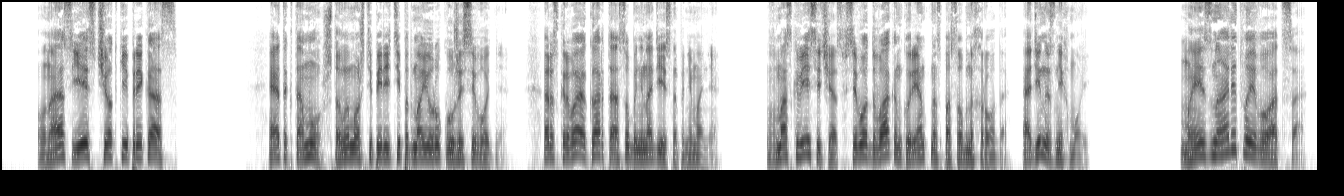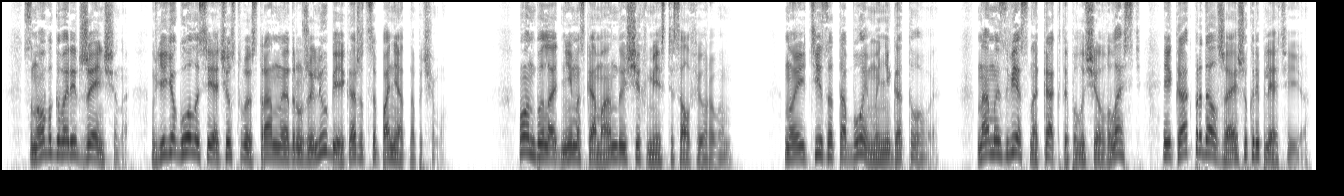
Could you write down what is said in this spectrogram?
«У нас есть четкий приказ. Это к тому, что вы можете перейти под мою руку уже сегодня. Раскрываю карты, особо не надеясь на понимание. В Москве сейчас всего два конкурентно способных рода. Один из них мой. «Мы знали твоего отца», — снова говорит женщина. В ее голосе я чувствую странное дружелюбие, и кажется, понятно почему. Он был одним из командующих вместе с Алферовым. Но идти за тобой мы не готовы. Нам известно, как ты получил власть и как продолжаешь укреплять ее.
